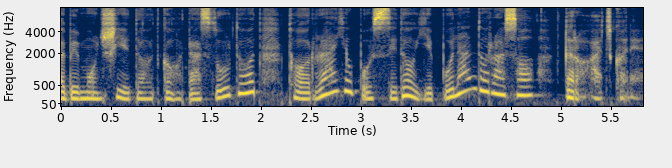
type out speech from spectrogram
و به منشی دادگاه دستور داد تا رأی و با صدای بلند و رسا قرائت کنه.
